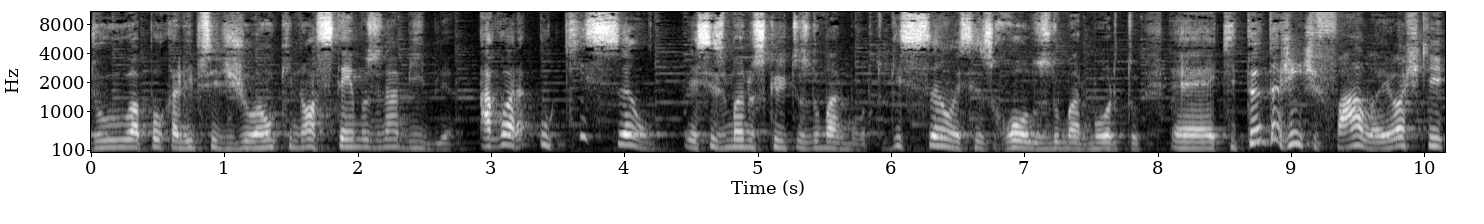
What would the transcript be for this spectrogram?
do Apocalipse de João que nós temos na Bíblia. Agora, o que são esses manuscritos do Mar Morto? O que são esses rolos do Mar Morto é, que tanta gente fala? Eu acho que,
